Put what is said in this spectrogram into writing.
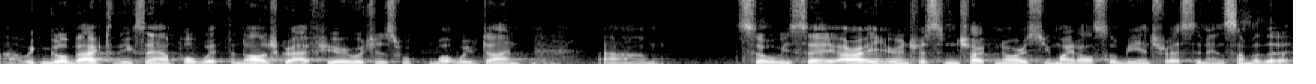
Uh, we can go back to the example with the knowledge graph here, which is what we've done. Um, so we say, all right, you're interested in Chuck Norris, you might also be interested in some of the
